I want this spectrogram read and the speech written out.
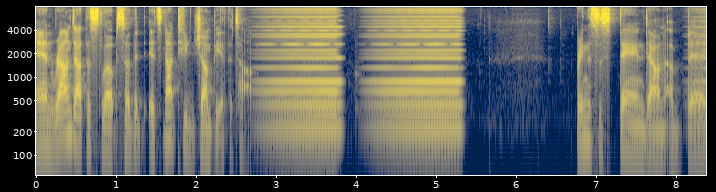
And round out the slope so that it's not too jumpy at the top. Bring the sustain down a bit.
